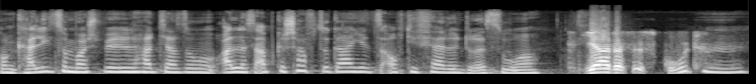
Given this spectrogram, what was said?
Roncalli zum Beispiel hat ja so alles abgeschafft, sogar jetzt auch die Pferdedressur. Ja, das ist gut. Hm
